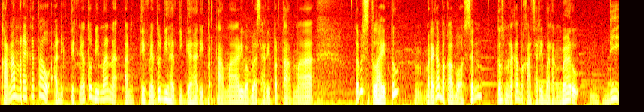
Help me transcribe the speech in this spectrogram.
Karena mereka tahu adiktifnya tuh di mana. Adiktifnya tuh di tiga hari pertama, 15 hari pertama. Tapi setelah itu mereka bakal bosen, terus mereka bakal cari barang baru di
